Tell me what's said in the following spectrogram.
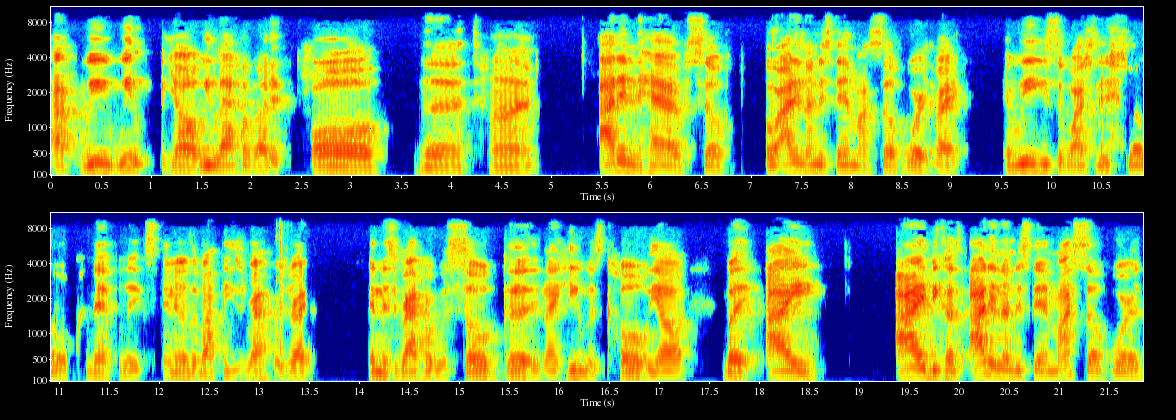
I we we y'all we laugh about it all the time. I didn't have self or I didn't understand my self worth, right? And we used to watch this show on Netflix, and it was about these rappers, right? And this rapper was so good, like he was cold, y'all. But I, I because I didn't understand my self worth,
